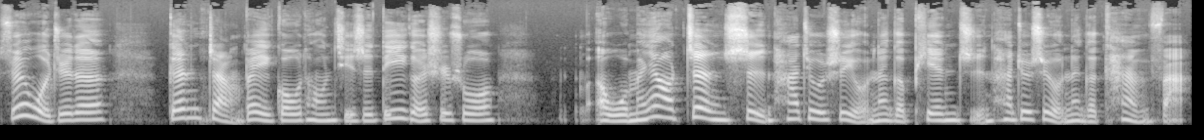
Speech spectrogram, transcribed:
所以我觉得跟长辈沟通，其实第一个是说。呃，我们要正视他就是有那个偏执，他就是有那个看法，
